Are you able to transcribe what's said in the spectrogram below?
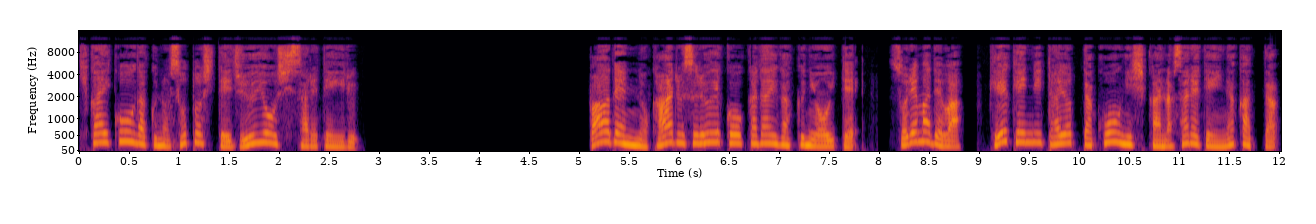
機械工学の祖として重要視されている。バーデンのカールスルーエ工科大学において、それまでは経験に頼った講義しかなされていなかった、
